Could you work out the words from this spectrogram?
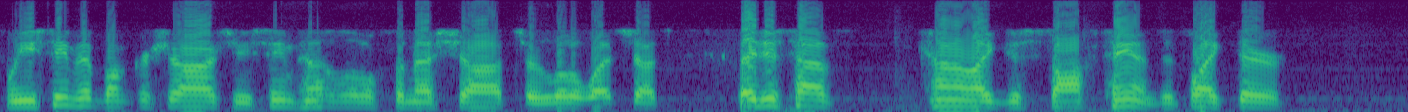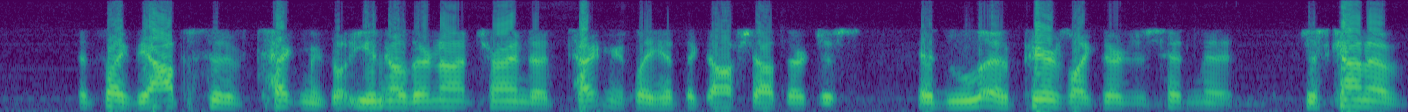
when you see him hit bunker shots, you see him hit little finesse shots or little wet shots. They just have kind of like just soft hands. It's like they're. It's like the opposite of technical. You know, they're not trying to technically hit the golf shot. They're just. It, appears like they're just hitting it just kind of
